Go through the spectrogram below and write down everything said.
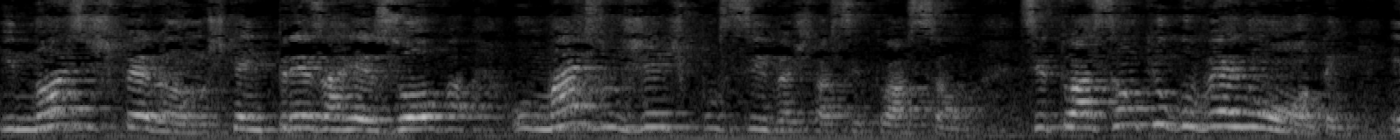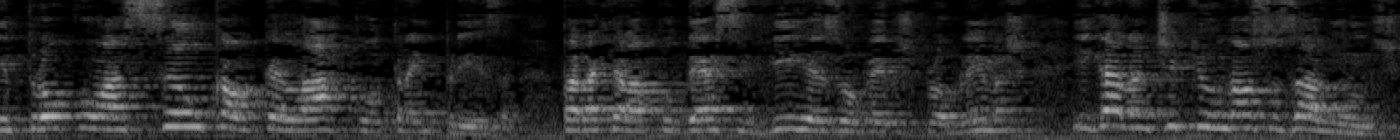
E nós esperamos que a empresa resolva o mais urgente possível esta situação. Situação que o governo ontem entrou com ação cautelar contra a empresa, para que ela pudesse vir resolver os problemas e garantir que os nossos alunos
